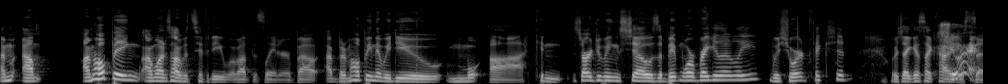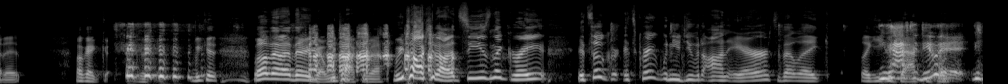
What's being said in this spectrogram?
I'm um. I'm hoping I want to talk with Tiffany about this later. About, uh, but I'm hoping that we do more. Uh, can start doing shows a bit more regularly with short fiction, which I guess I kind of Sure. said it. Okay, good. we could. Well, then uh, there you go. We talked about. We talked about it. See, isn't it great? It's so. It's great when you do it on air, so that like, like You get have to do it. You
